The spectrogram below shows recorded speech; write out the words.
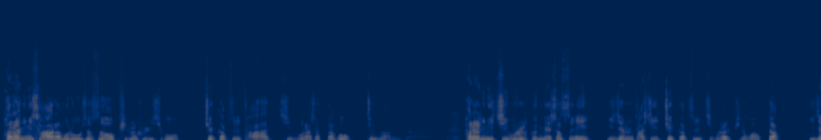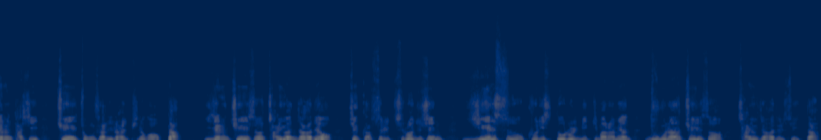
하나님이 사람으로 오셔서 피를 흘리시고 죄값을 다 지불하셨다고 증거합니다. 하나님이 지불을 끝내셨으니 이제는 다시 죄값을 지불할 필요가 없다. 이제는 다시 죄 종살이를 할 필요가 없다. 이제는 죄에서 자유한 자가 되어 죄값을 치러주신 예수 그리스도를 믿기만 하면 누구나 죄에서 자유자가 될 수 있다.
